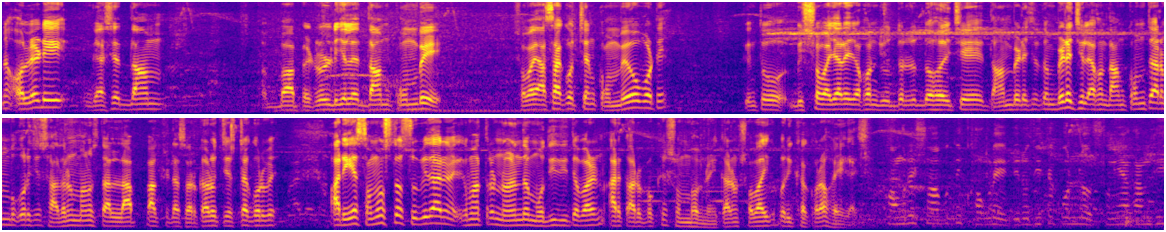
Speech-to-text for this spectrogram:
না অলরেডি গ্যাসের দাম বা পেট্রোল ডিজেলের দাম কমবে সবাই আশা করছেন কমবেও বটে। কিন্তু বিশ্ববাজারে যখন যুদ্ধ যুদ্ধ হয়েছে দাম বেড়েছে তখন বেড়েছিল এখন দাম কমতে আরম্ভ করেছে সাধারণ মানুষ তার লাভ পাক সেটা সরকারও চেষ্টা করবে। আর এ সমস্ত সুবিধা একমাত্র নরেন্দ্র মোদী দিতে পারেন আর কারোর পক্ষে সম্ভব নয় কারণ সবাইকে পরীক্ষা করা হয়ে গেছে। কংগ্রেস সভাপতি খগড়ে বিরোধিতা করলেও সোনিয়া গান্ধী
